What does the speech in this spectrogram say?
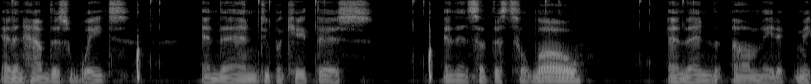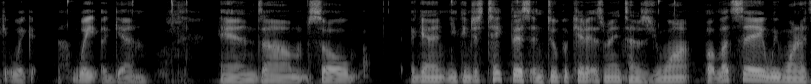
and then have this wait, and then duplicate this, and then set this to low, and then um, made it make it wake wait again. And um, so again, you can just take this and duplicate it as many times as you want. But let's say we wanted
